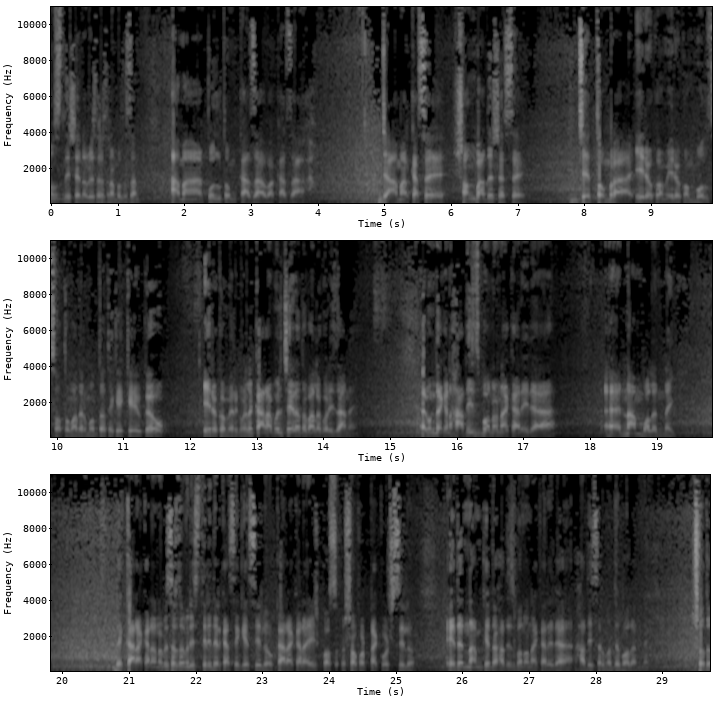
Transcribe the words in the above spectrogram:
মজলিসে নবিসাম বলতেছেন আমা কুলতুম কাজা ওয়া কাজা যে আমার কাছে সংবাদ এসেছে যে তোমরা এরকম এরকম বলছো। তোমাদের মধ্যে থেকে কেউ কেউ এরকম এরকম কারা বলছে এরা তো ভালো করে জানে। এবং দেখেন হাদিস বর্ণনাকারীরা নাম বলেন নাই। কারা কারা নবিসের স্ত্রীদের কাছে গেছিল, কারা কারা এই সফরটা করছিল, এদের নাম কিন্তু হাদিস বর্ণনাকারীরা হাদিসের মধ্যে বলেন নাই। শুধু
